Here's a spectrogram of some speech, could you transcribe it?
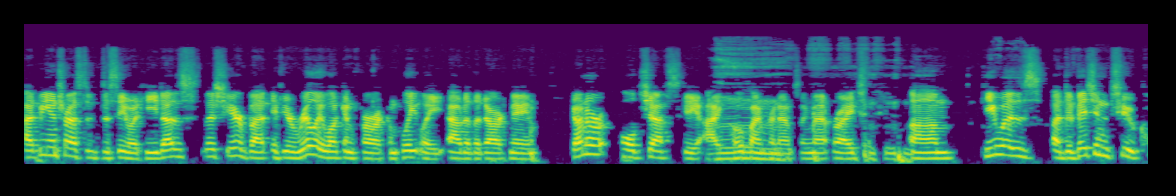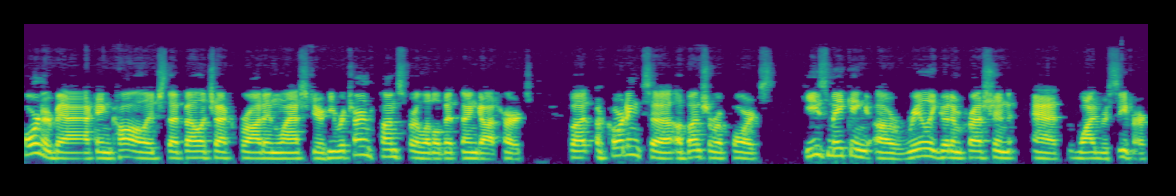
I'd be interested to see what he does this year, but if you're really looking for a completely out of the dark name, Gunnar Olszewski, I mm. hope I'm mm. pronouncing that right. um, he was a Division two cornerback in college that Belichick brought in last year. He returned punts for a little bit, then got hurt. But according to a bunch of reports, he's making a really good impression at wide receiver.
